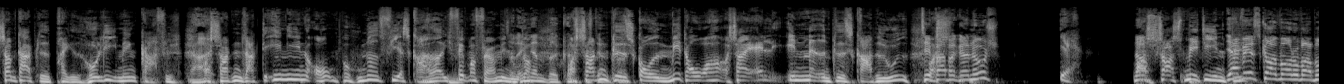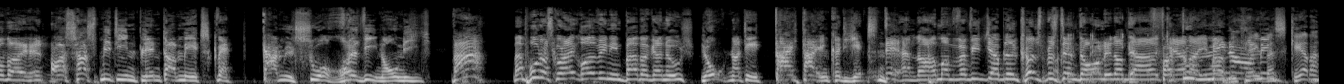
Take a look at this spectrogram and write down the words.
som der er blevet prikket hul i med en gaffel, Nej. og så er den lagt ind i en ovn på 180 grader i 45 længe er den minutter, blevet og så er den blevet skåret midt over, og så er al indmaden blevet skrabet ud. Til og, Baba Ganoush? Ja. Og så smidt i en Jeg vidste godt, hvor du var på vej hen. og så smidt i en blender med et skvat gammel sur rødvin oveni. Hvad? Man putter sgu da ikke rødvin i en Baba Ganoush. Jo, når det er dig, der er ingrediensen. Det handler om, om hvorvidt jeg er blevet kønsbestemt ordentligt, om jeg har For du i mener om en, hvad sker der?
